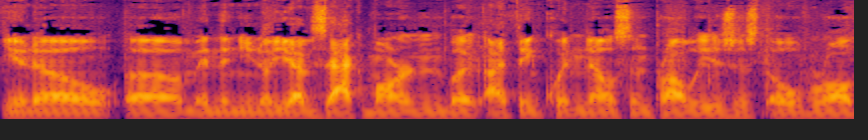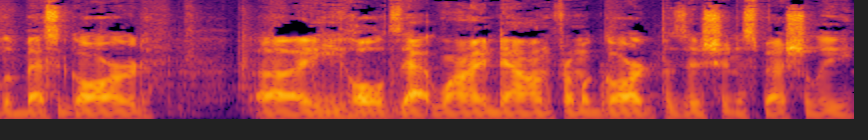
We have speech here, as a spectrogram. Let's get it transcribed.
you know, um, and then, you know, you have Zach Martin, but I think Quenton Nelson probably is just overall the best guard. Uh, he holds that line down from a guard position, especially.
